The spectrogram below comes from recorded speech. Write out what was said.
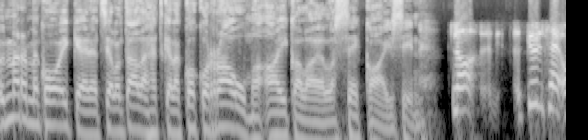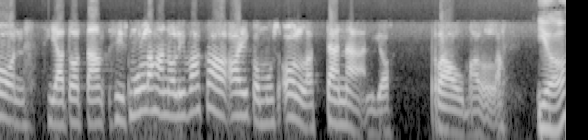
ymmärrämmekö oikein, että siellä on tällä hetkellä koko Rauma aika lailla sekaisin? No, kyllä se on. Ja tota, siis mullahan oli vakaa aikomus olla tänään jo Raumalla. Joo.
